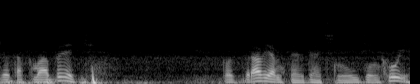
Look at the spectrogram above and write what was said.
że tak ma być. Pozdrawiam serdecznie i dziękuję.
